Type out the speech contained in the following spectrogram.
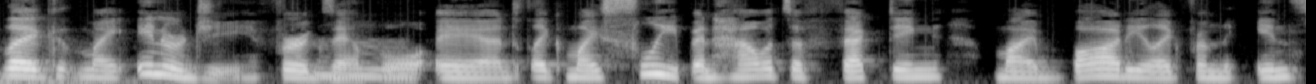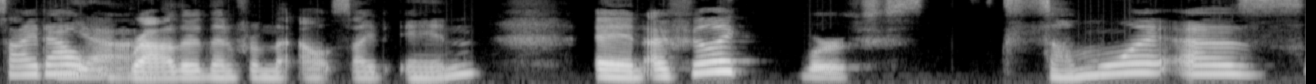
like my energy, for example, and like my sleep and how it's affecting my body like from the inside out Yeah. rather than from the outside in. And I feel like we're somewhat as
